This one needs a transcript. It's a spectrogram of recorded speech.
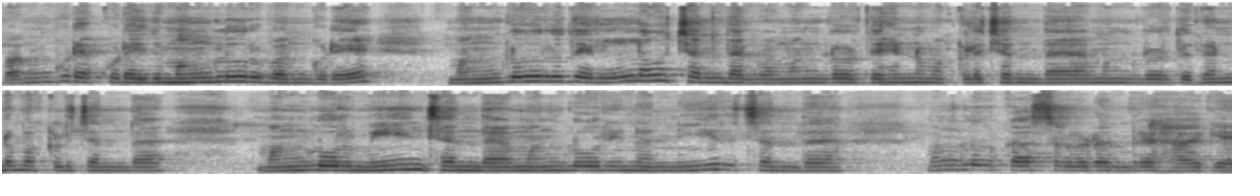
ಬಂಗುಡೆ ಕೂಡ, ಇದು ಮಂಗಳೂರು ಬಂಗುಡೆ. ಮಂಗಳೂರದ್ದು ಎಲ್ಲವೂ ಚೆಂದ ಅಲ್ವಾ? ಮಂಗಳೂರದ್ದು ಹೆಣ್ಣು ಮಕ್ಕಳು ಚೆಂದ, ಮಂಗಳೂರದ್ದು ಗಂಡು ಮಕ್ಕಳು ಚೆಂದ, ಮಂಗಳೂರು ಮೀನು ಚಂದ, ಮಂಗಳೂರಿನ ನೀರು ಚೆಂದ, ಮಂಗಳೂರು ಕಾಸರಗೋಡು ಅಂದರೆ ಹಾಗೇ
